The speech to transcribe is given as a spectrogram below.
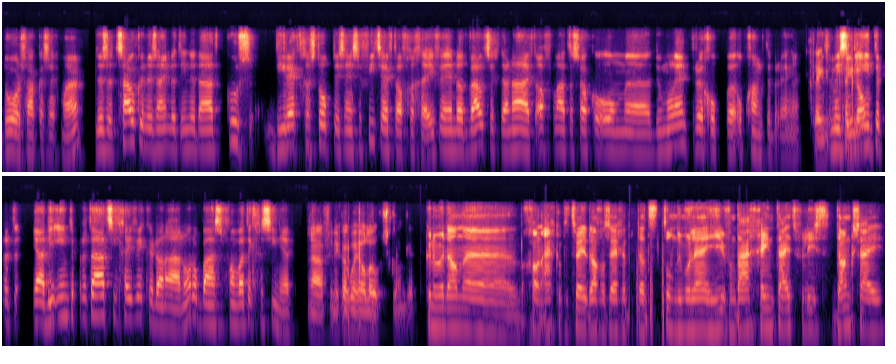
doorzakken, zeg maar. Dus het zou kunnen zijn dat inderdaad Koes direct gestopt is en zijn fiets heeft afgegeven. En dat Wout zich daarna heeft af laten zakken om eh, Dumoulin terug op, op gang te brengen. Klinkt, Tenminste, klinkt die, ja, die interpretatie geef ik er dan aan hoor, op basis van wat ik gezien heb. ja, vind ik ook wel heel logisch klinken. Kunnen we dan eh, gewoon eigenlijk op de tweede dag al zeggen dat Tom Dumoulin hier vandaag geen tijd verliest dankzij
